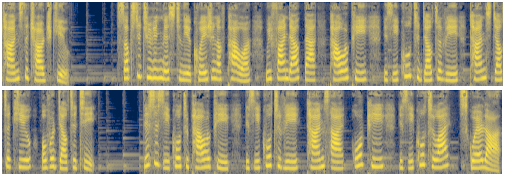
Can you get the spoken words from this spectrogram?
times the charge Q. Substituting this to the equation of power, we find out that power P is equal to delta V times delta Q over delta T. This is equal to power P is equal to V times I, or P is equal to I squared R.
